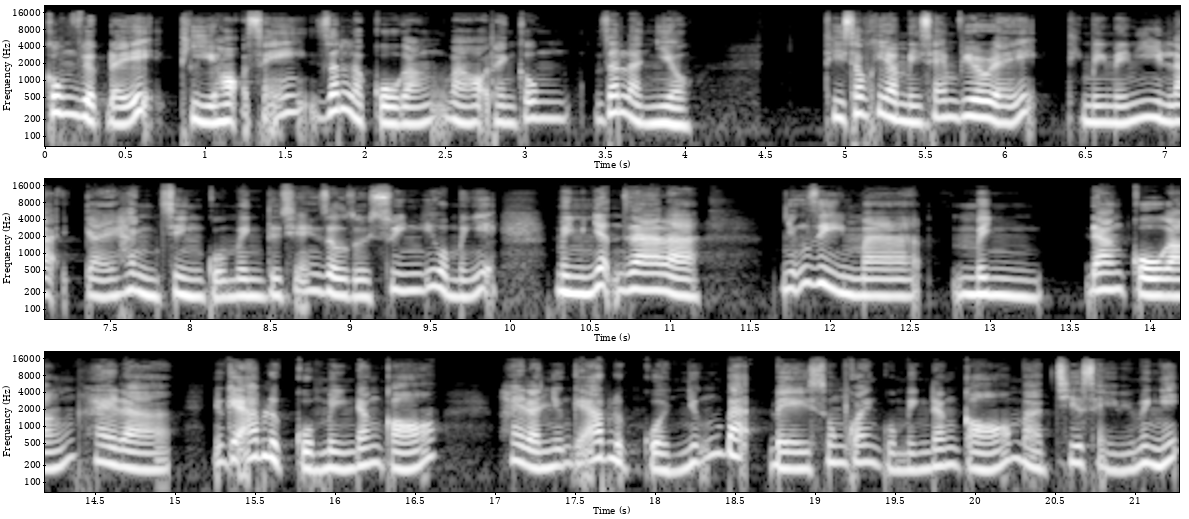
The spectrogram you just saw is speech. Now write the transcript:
công việc đấy ấy, thì họ sẽ rất là cố gắng và họ thành công rất là nhiều thì sau khi mà mình xem video đấy ấy, thì mình mới nhìn lại cái hành trình của mình từ trước đến giờ rồi suy nghĩ của mình ấy. Mình nhận ra là những gì mà mình đang cố gắng hay là những cái áp lực của mình đang có hay là những cái áp lực của những bạn bè xung quanh của mình đang có mà chia sẻ với mình ấy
